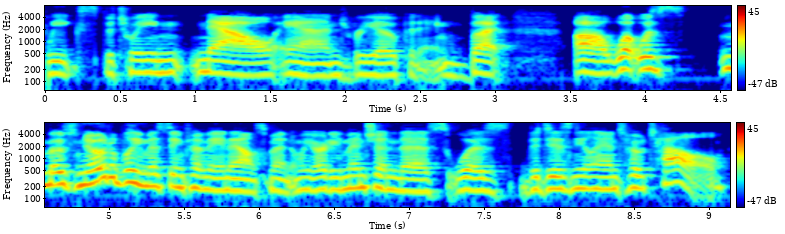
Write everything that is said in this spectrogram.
weeks between now and reopening. But uh, what was most notably missing from the announcement, and we already mentioned this, was the Disneyland Hotel.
